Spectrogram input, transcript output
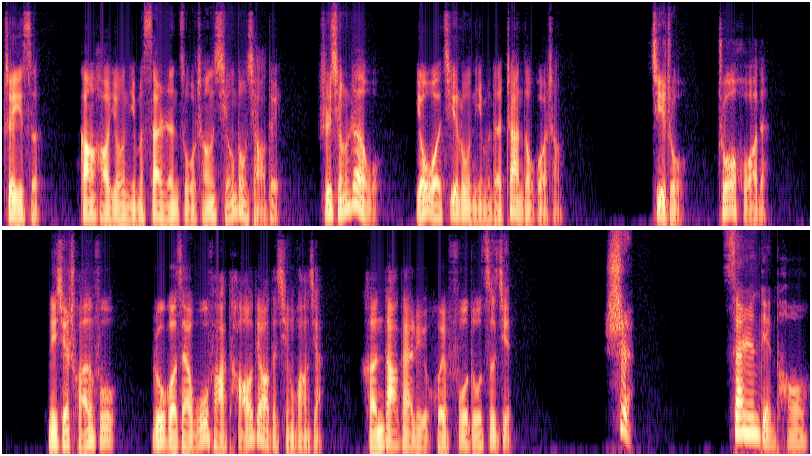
这一次刚好由你们三人组成行动小队执行任务，由我记录你们的战斗过程。记住，捉活的那些船夫，如果在无法逃掉的情况下，很大概率会服毒自尽。”是。三人点头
